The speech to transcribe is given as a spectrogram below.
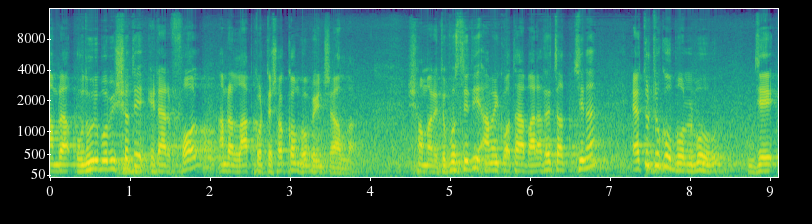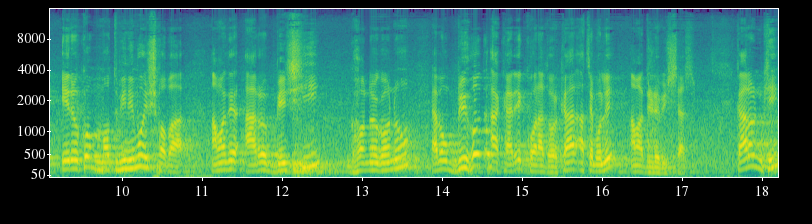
আমরা অদূর ভবিষ্যতে এটার ফল আমরা লাভ করতে সক্ষম হব ইনশাআল্লাহ। সম্মানিত উপস্থিতি, আমি কথা বাড়াতে চাচ্ছি না। এতটুকু বলব যে এরকম মত বিনিময় সভা আমাদের আরও বেশি ঘন ঘন এবং বৃহৎ আকারে করা দরকার আছে বলে আমার দৃঢ় বিশ্বাস। কারণ কি?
